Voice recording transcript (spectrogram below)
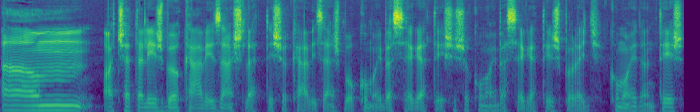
Um, a csetelésből kávézás lett, és a kávézásból komoly beszélgetés, és a komoly beszélgetésből egy komoly döntés.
